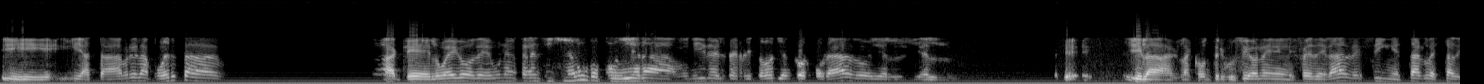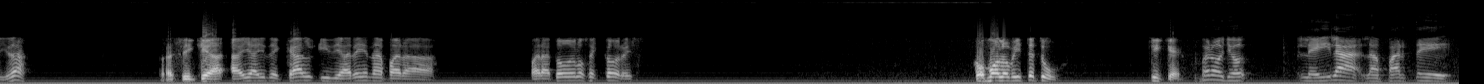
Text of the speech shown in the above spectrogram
y, y hasta abre la puerta a que luego de una transición pues, pudiera venir el territorio incorporado y el y el eh, y las contribuciones federales sin estar la estadidad así que ahí hay de cal y de arena para para todos los sectores ¿cómo lo viste tú Quique? bueno yo leí la, la parte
